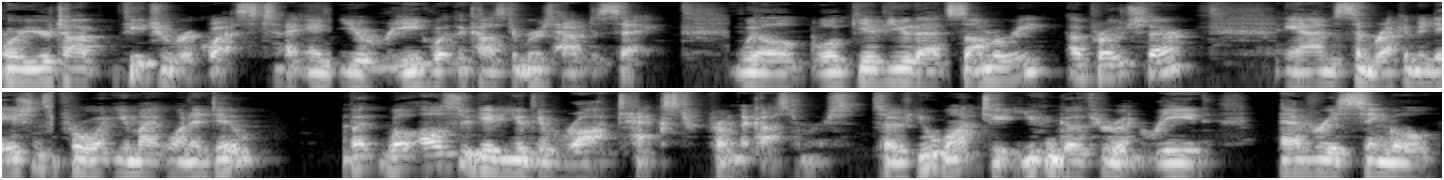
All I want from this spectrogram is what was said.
or your top feature request and you read what the customers have to say. We'll, we'll give you that summary approach there and some recommendations for what you might want to do. But we'll also give you the raw text from the customers. So if you want to, you can go through and read every single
